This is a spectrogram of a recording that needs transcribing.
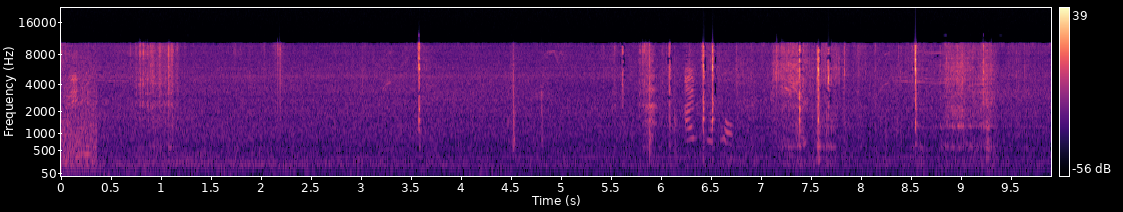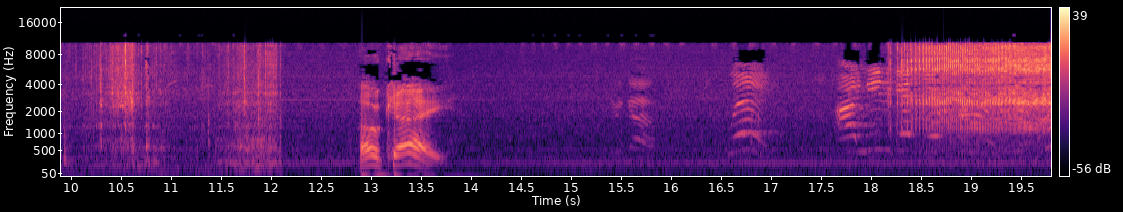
See? I go home. Okay. Here we go. Wait, I need to get this.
